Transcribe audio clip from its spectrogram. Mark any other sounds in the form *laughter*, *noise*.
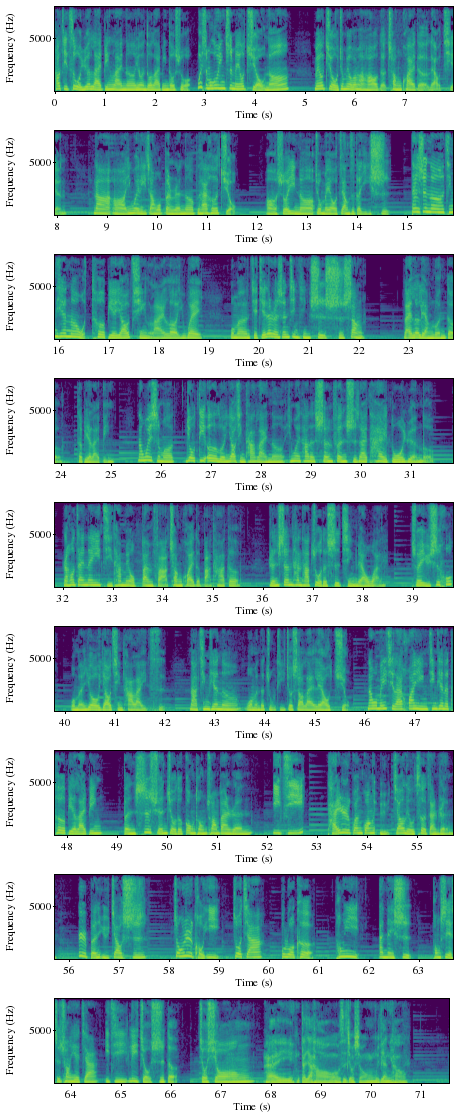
好几次我约来宾来呢，有很多来宾都说：“为什么录音室没有酒呢？没有酒，我就没有办法好好的畅快的聊天。”那啊，因为里长我本人呢不太喝酒啊，所以呢就没有这样子的仪式。但是呢，今天呢，我特别邀请来了一位我们姐姐的人生进行式史上来了两轮的特别来宾。那为什么又第二轮邀请他来呢？因为他的身份实在太多元了。然后在那一集，他没有办法畅快的把他的人生和他做的事情聊完，所以于是乎，我们又邀请他来一次。那今天呢，我们的主题就是要来聊酒。那我们一起来欢迎今天的特别来宾——本市选酒的共同创办人，以及。台日观光与交流策展人、日本语教师、中日口译作家、布洛克、通译案内士，同时也是创业家以及历酒师的九雄。嗨，大家好，我是九雄。薇薇你好。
